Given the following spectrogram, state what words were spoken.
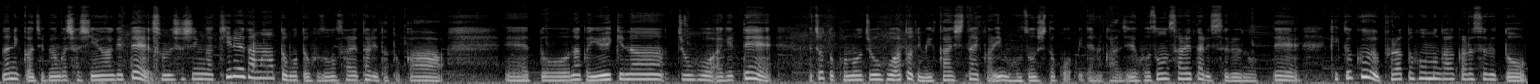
何か自分が写真を上げてその写真が綺麗だなと思って保存されたりだとかえっ、ー、となんか有益な情報を上げてちょっとこの情報を後で見返したいから今保存しとこうみたいな感じで保存されたりするのって結局プラットフォーム側からすると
